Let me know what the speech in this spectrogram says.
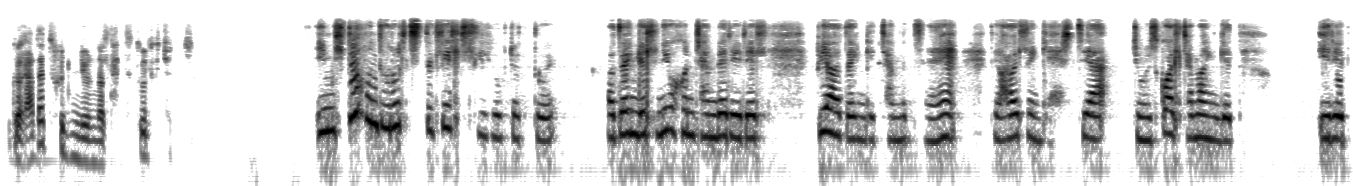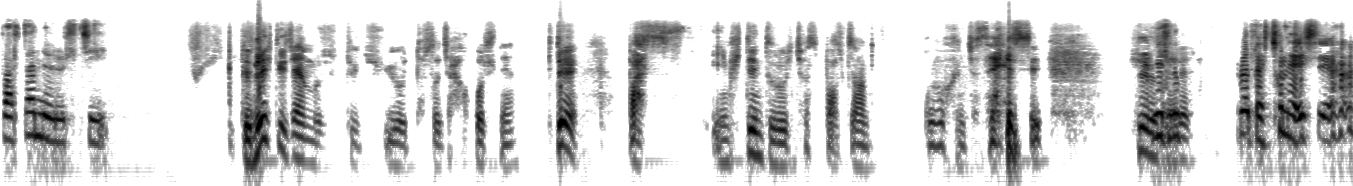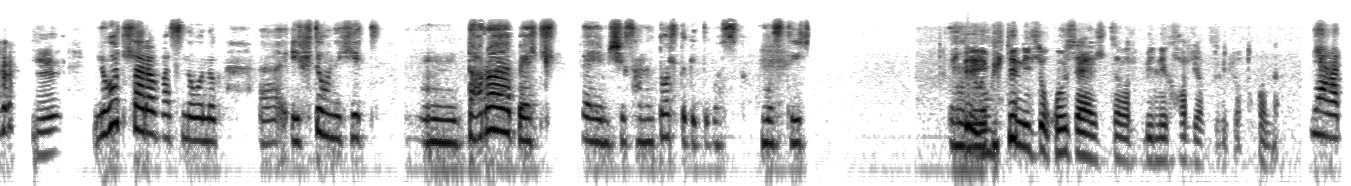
үгүй гадаад төрхөд нь ер нь бол гэж бодож байна. эмэгтэй хүн төрүүлж сэтгэлийн илчлэгийг өгч боддог вэ? Одоо ингээл нэг охин чам дээр ирээл би одоо ингээд чамд нэ. Тэгээ хоёул ингээд харьцъя. Чи эсвэл чамаа ингээд ирээд болзаанд өрүүлчихье. Тэгээ нэг тийж амар тэгж юу тусаж авахгүй л тийм. Гэтэ бас эмхтэн төрүүлж бас болзоонд гуйхан ч бас хайш. Тэгэл- Хэр Тэгвэл очих нь хайшаа. тий. Нөгөө талаараа бас нөгөө нэг эрэгтэй хүний хит дорой байдалтай юм шиг санагдуулдаг гэдэг бас хүмүүс тэгж. Тэгээ эмхтэн илүү гуй сайн харилцаа бол би нэг хол явдаг гэж бодохгүй байна. Яагаад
